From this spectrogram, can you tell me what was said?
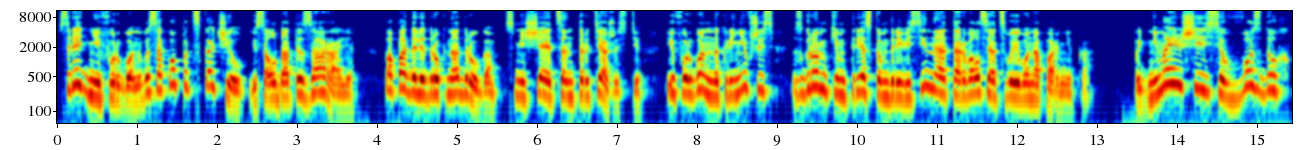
Средний фургон высоко подскочил, и солдаты заорали попадали друг на друга, смещая центр тяжести, и фургон, накренившись, с громким треском древесины оторвался от своего напарника. Поднимающиеся в воздух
